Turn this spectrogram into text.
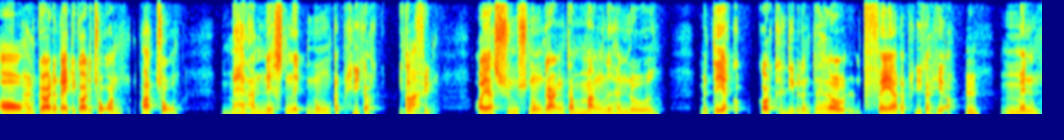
Og han gør det rigtig godt i toren, part 2, men han har næsten ikke nogen replikker i den Nej. film. Og jeg synes nogle gange, der manglede han noget. Men det, jeg go- godt kan lide ved den, er, han har jo færre replikker her, Mm. men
